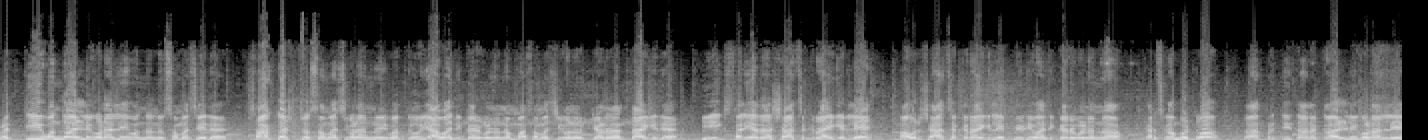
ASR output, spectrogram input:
ಪ್ರತಿ ಒಂದು ಹಳ್ಳಿಗಳಲ್ಲಿ ಒಂದೊಂದು ಸಮಸ್ಯೆ ಇದೆ. ಸಾಕಷ್ಟು ಸಮಸ್ಯೆಗಳನ್ನು ಇವತ್ತು ಯಾವ ಅಧಿಕಾರಿಗಳು ನಮ್ಮ ಸಮಸ್ಯೆಗಳನ್ನು ಕೇಳದಂತಾಗಿದೆ. ಈ ಸ್ಥಳೀಯದ ಶಾಸಕರಾಗಿರಲಿ, ಅವ್ರ ಶಾಸಕರಾಗಿರಲಿ ಪಿ ಡಿ ಒ ಅಧಿಕಾರಿಗಳನ್ನು ಕರೆಸ್ಕೊಂಡ್ಬಿಟ್ಟು ಪ್ರತಿ ತಾಲೂಕು ಹಳ್ಳಿಗಳಲ್ಲಿ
